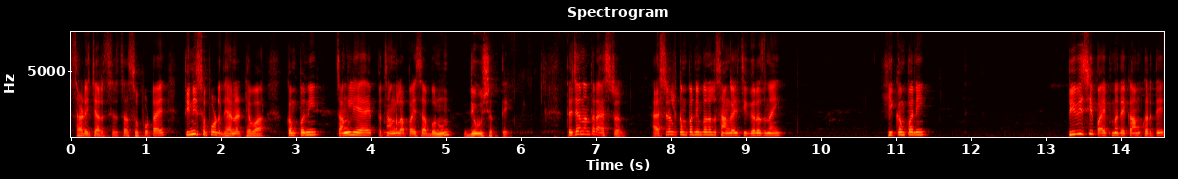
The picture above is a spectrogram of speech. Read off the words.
साडेचारशेचा सपोर्ट आहे. तिन्ही सपोर्ट ध्यानात ठेवा. कंपनी चांगली आहे चांगला पैसा बनवून देऊ शकते. त्याच्यानंतर ॲस्ट्रल ॲस्ट्रल कंपनीबद्दल सांगायची गरज नाही. ही कंपनी पी व्ही सी पाईपमध्ये काम करते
